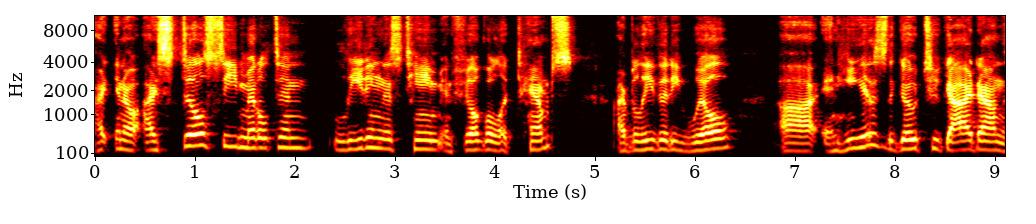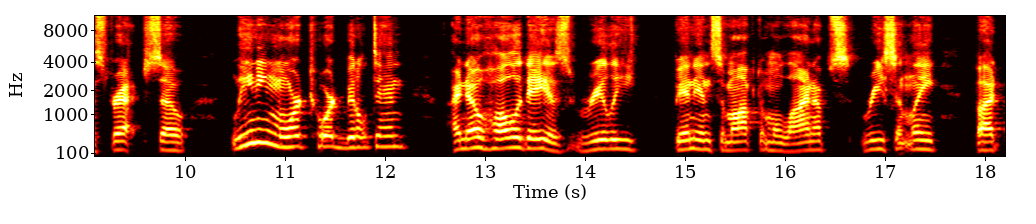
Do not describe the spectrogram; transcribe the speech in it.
I, you know, I still see Middleton leading this team in field goal attempts. I believe that he will. Uh, and he is the go to guy down the stretch. So leaning more toward Middleton. I know Holiday has really been in some optimal lineups recently, but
